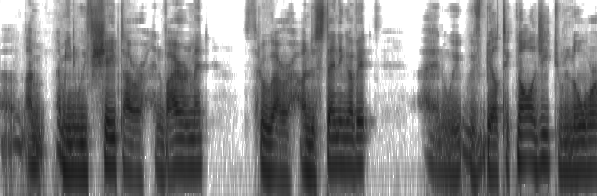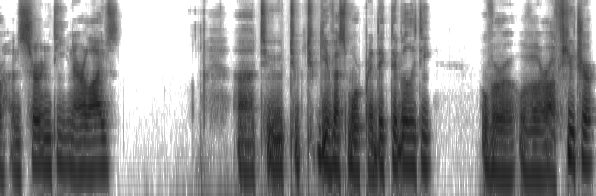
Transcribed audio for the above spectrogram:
Um, i mean, we've shaped our environment through our understanding of it, and we, have built technology to lower uncertainty in our lives, uh, to, to, to give us more predictability over, over our future.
